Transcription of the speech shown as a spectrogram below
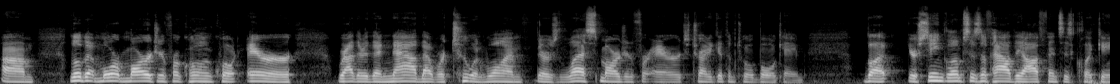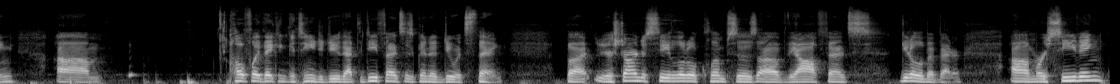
um, a little bit more margin for quote unquote error rather than now that we're two and one, there's less margin for error to try to get them to a bowl game. But you're seeing glimpses of how the offense is clicking. Um, hopefully, they can continue to do that. The defense is going to do its thing, but you're starting to see little glimpses of the offense get a little bit better. Um, receiving,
